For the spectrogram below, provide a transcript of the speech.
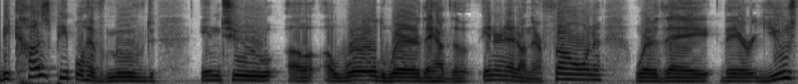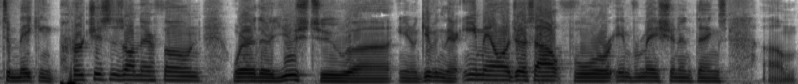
Because people have moved into a, a, world where they have the internet on their phone, where they they are used to making purchases on their phone, where they're used to uh, you know giving their email address out for information and things. Um,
